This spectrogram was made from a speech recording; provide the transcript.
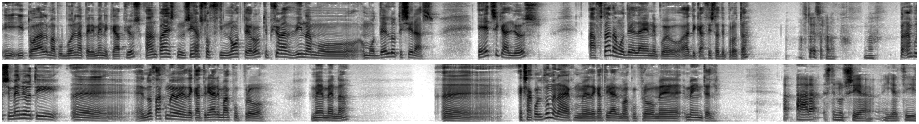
ή, ή το άλμα που μπορεί να περιμένει κάποιος αν πάει στην ουσία στο φθηνότερο και πιο αδύναμο μοντέλο της σειράς. Έτσι κι αλλιώς, αυτά τα μοντέλα είναι που αντικαθίστανται πρώτα. Αυτό ήθελα να πω. Να. Πράγμα που σημαίνει ότι ε, ενώ θα έχουμε 13 MacBook Pro με εμένα ε, εξακολουθούμε να έχουμε 13 MacBook Pro με, με Intel. Άρα στην ουσία, γιατί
